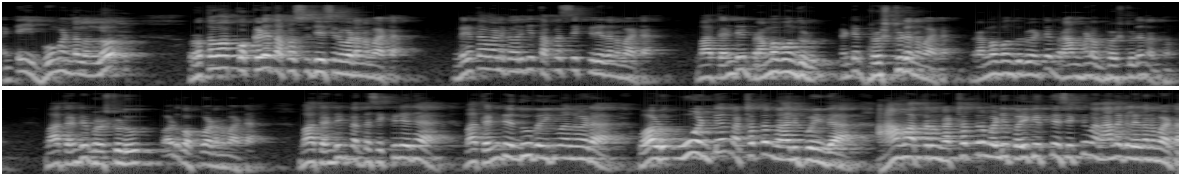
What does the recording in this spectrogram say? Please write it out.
అంటే ఈ భూమండలంలో ఋతవాక్కొక్కడే తపస్సు చేసినవాడు అనమాట మిగతా వాళ్ళకి ఎవరికి తపశ్శక్తి లేదనమాట మా తండ్రి బ్రహ్మబంధుడు అంటే భ్రష్టుడు అనమాట బ్రహ్మబంధుడు అంటే బ్రాహ్మణ భ్రష్టుడు అని అర్థం. మా తండ్రి భ్రష్టుడు వాడు గొప్పవాడు అనమాట మా తండ్రికి పెద్ద శక్తి లేదా? మా తండ్రి ఎందుకు పైకి మాలినవాడా వాడు ఊ అంటే నక్షత్రం రాలిపోయిందా? ఆ మాత్రం నక్షత్రం మళ్ళీ పైకెత్తే శక్తి మా నాన్నకి లేదనమాట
